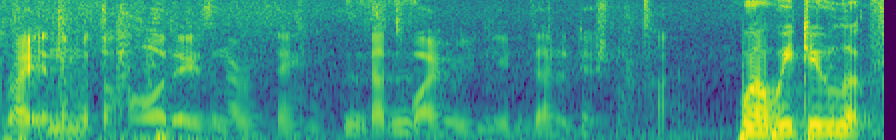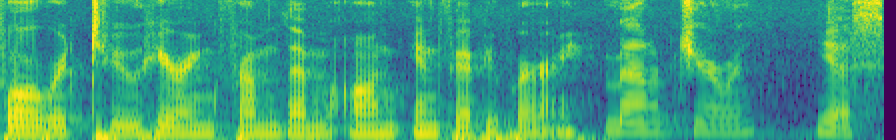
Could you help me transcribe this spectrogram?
Right, and then with the holidays and everything, that's why we needed that additional time. Well, we do look forward to hearing from them on, in February. Madam Chairman, Yes.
